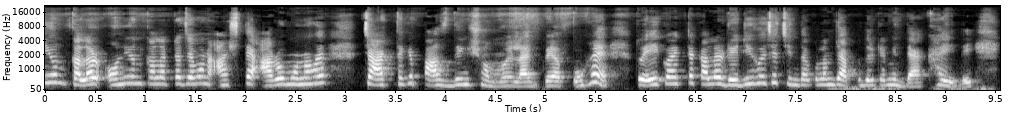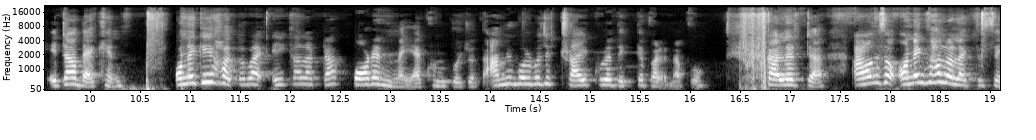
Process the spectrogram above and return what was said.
অনিয়ন কালার অনিয়ন কালারটা যেমন আসতে আরও মনে হয় চার থেকে পাঁচ দিন সময় লাগবে আপু হ্যাঁ? তো এই কয়েকটা কালার রেডি হয়েছে, চিন্তা করলাম যে আপনাদেরকে আমি দেখাই দিই। এটা দেখেন, অনেকেই হয়তো বা এই কালারটা পরেন নাই এখন পর্যন্ত। আমি বলব যে ট্রাই করে দেখতে পারেন আপু কালারটা আমার কাছে অনেক ভালো লাগতেছে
